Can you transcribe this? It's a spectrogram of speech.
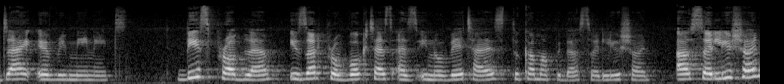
die every minute. This problem is what provoked us as innovators to come up with a solution. Our solution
